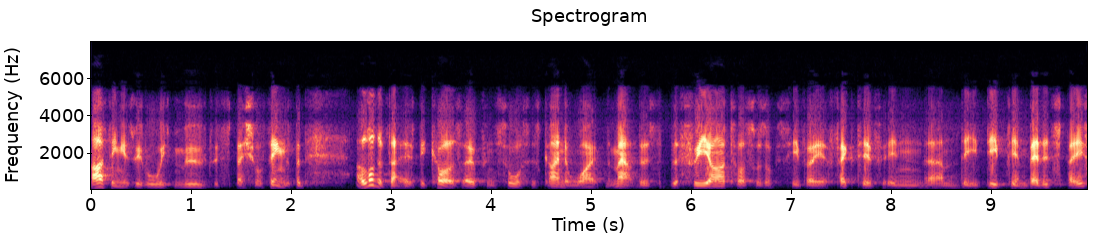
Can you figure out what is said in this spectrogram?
Our thing is we've always moved with special things, but a lot of that is because open source has kind of wiped them out. There's, the FreeRTOS was obviously very effective in um, the deeply embedded space.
